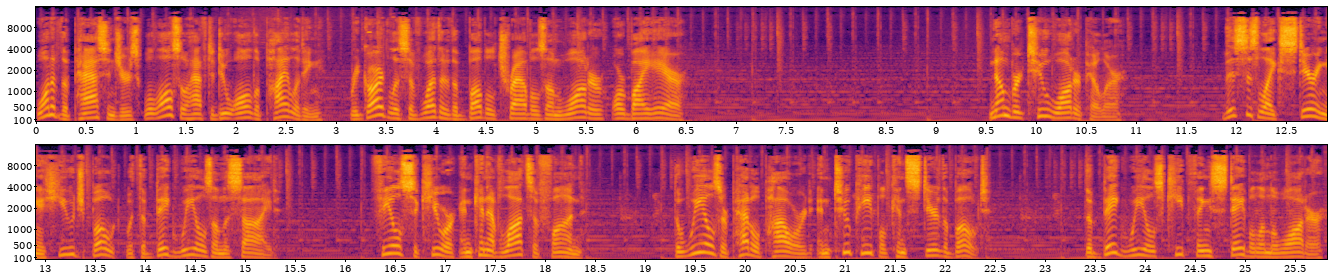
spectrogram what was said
One of the passengers will also have to do all the piloting, regardless of whether the bubble travels on water or by air. Number 2 Waterpillar This is like steering a huge boat with the big wheels on the side. Feels secure and can have lots of fun. The wheels are pedal powered and two people can steer the boat. The big wheels keep things stable on the water.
